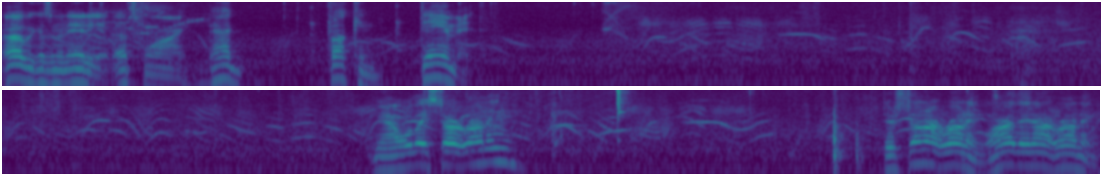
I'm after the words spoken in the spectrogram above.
Oh, because I'm an idiot. That's why. God fucking damn it. Now, will they start running? They're still not running. Why are they not running?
